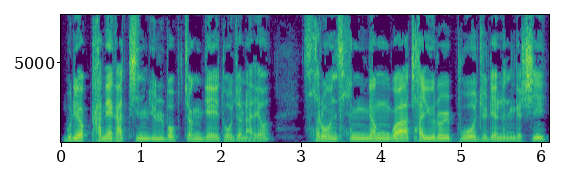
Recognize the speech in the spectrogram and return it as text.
무력함에 갇힌 율법 전개에 도전하여 새로운 생명과 자유를 부어주려는 것이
